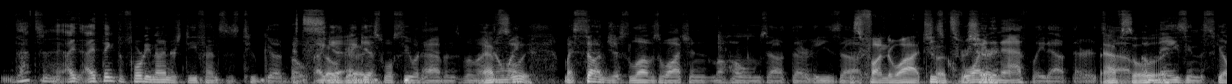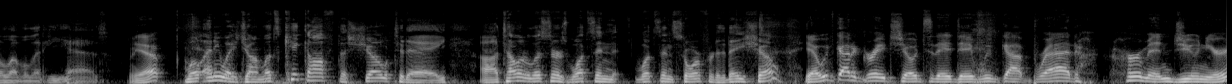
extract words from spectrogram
That's I, I think the 49ers defense is too good, but I, so guess, I good. guess we'll see what happens. But I know my, Absolutely. My son just loves watching Mahomes out there. He's uh, It's fun to watch. he's quite sure. an athlete out there. It's uh, Absolutely. amazing the skill level that he has. Yep. Well, anyways, John, let's kick off the show today. Uh, tell our listeners what's in what's in store for today's show. Yeah, we've got a great show today, Dave. We've got Brad Herman Jr.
